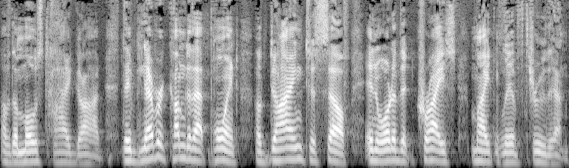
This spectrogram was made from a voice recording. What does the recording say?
of the Most High God. They've never come to that point of dying to self in order that Christ might live through them.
